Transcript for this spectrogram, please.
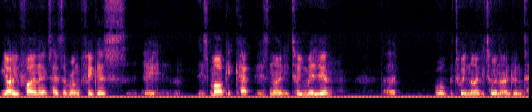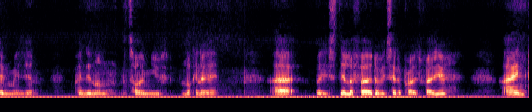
Yahoo Finance has the wrong figures. It, its market cap is 92 million, uh, well, between 92 and 110 million, depending on the time you're looking at it. Uh, but it's still a third of its enterprise value, and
